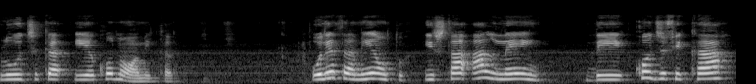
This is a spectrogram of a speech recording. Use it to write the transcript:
lúdica e econômica. O letramento está além de codificar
